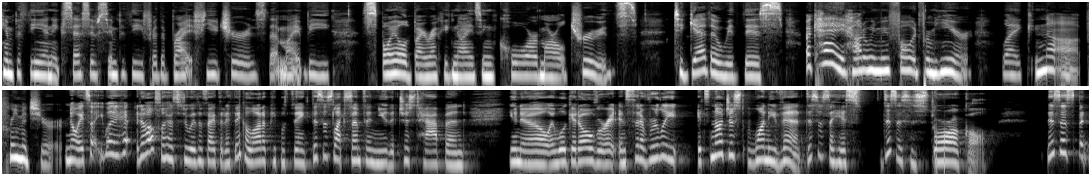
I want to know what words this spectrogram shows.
empathy and excessive sympathy for the bright futures that might be spoiled by recognizing core moral truths, together with this, okay, how do we move forward from here? Like, nah, premature. No, it's uh, well it also has to do with the fact that I think a lot of people think this is like something new that just happened, you know, and we'll get over it. Instead of really, it's not just one event. This is a his. This is historical. This has been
